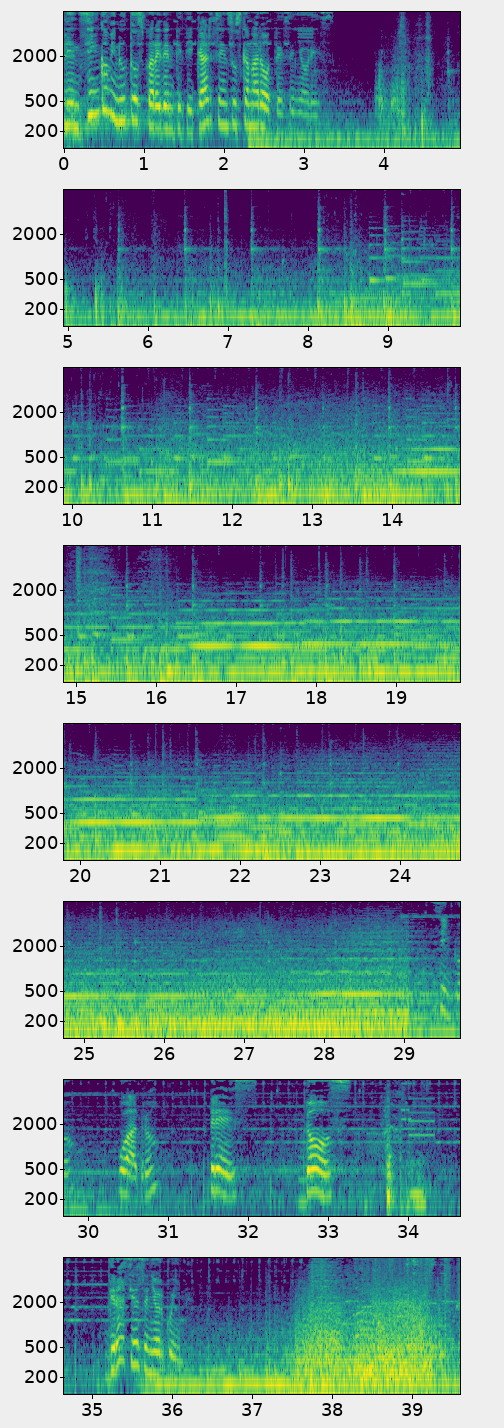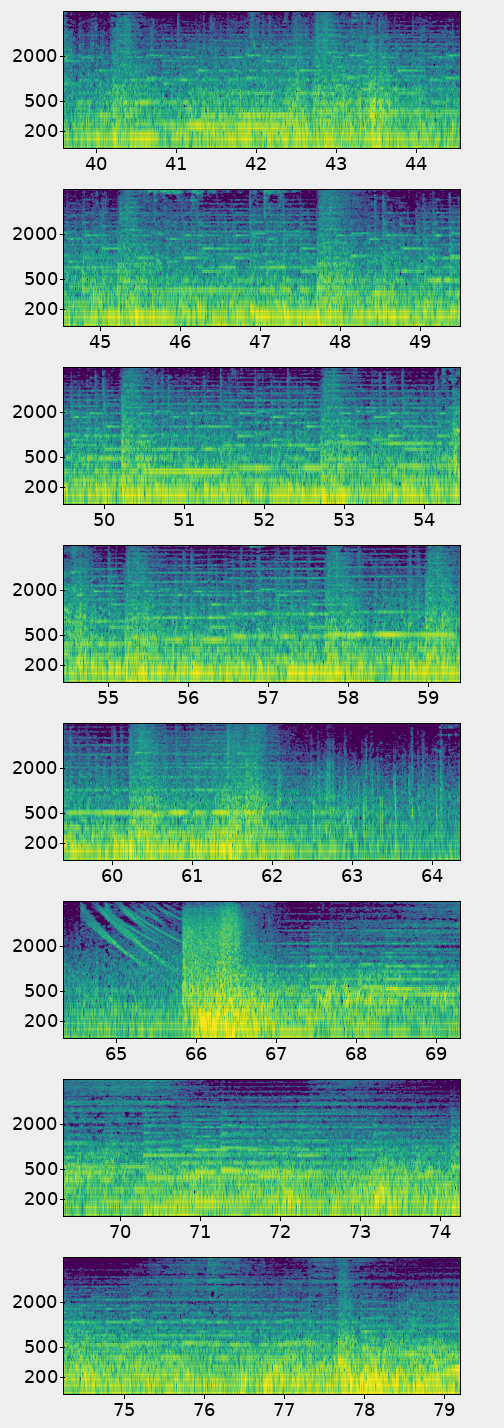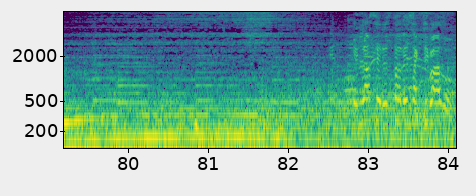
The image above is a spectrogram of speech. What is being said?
Tienen cinco minutos para identificarse en sus camarotes, señores. Señor Quinn. Láser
